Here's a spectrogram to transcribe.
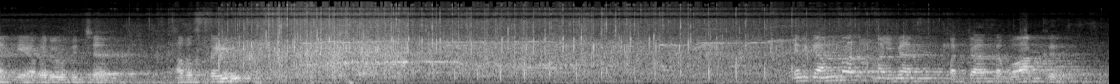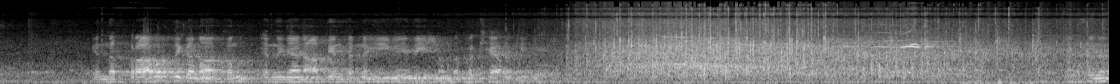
ആക്കി അവരോധിച്ച അവസ്ഥയിൽ എനിക്ക് അന്ന് നൽകാൻ പറ്റാത്ത വാക്ക് എന്ന് പ്രാവർത്തികമാക്കും എന്ന് ഞാൻ ആദ്യം തന്നെ ഈ വേദിയിൽ നിന്ന് പ്രഖ്യാപിക്കുകയാണ്. അച്ഛനും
